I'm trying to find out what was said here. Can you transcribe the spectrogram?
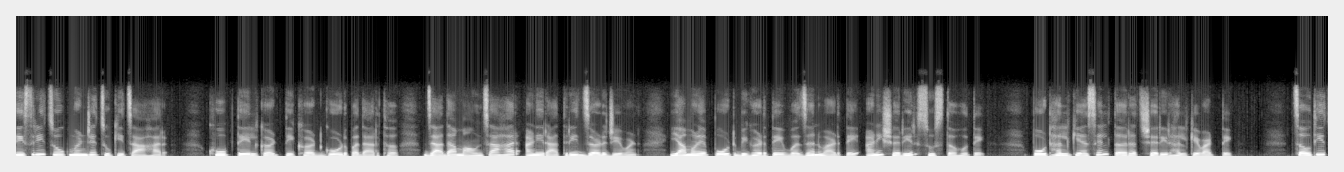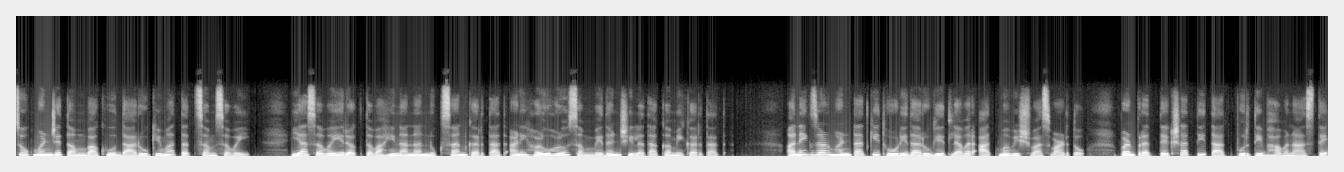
तिसरी चूक म्हणजे चुकीचा आहार. खूप तेलकट तिखट गोड पदार्थ जादा मांसाहार आणि रात्री जड जेवण यामुळे पोट बिघडते वजन वाढते आणि शरीर सुस्त होते. पोट हलके असेल तरच शरीर हलके वाटते. चौथी चूक म्हणजे तंबाखू दारू किंवा तत्सम सवयी. या सवयी रक्तवाहिन्यांना नुकसान करतात आणि हळूहळू संवेदनशीलता कमी करतात. अनेक जण म्हणतात की थोडी दारू घेतल्यावर आत्मविश्वास वाढतो पण प्रत्यक्षात ती तात्पुरती भावना असते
